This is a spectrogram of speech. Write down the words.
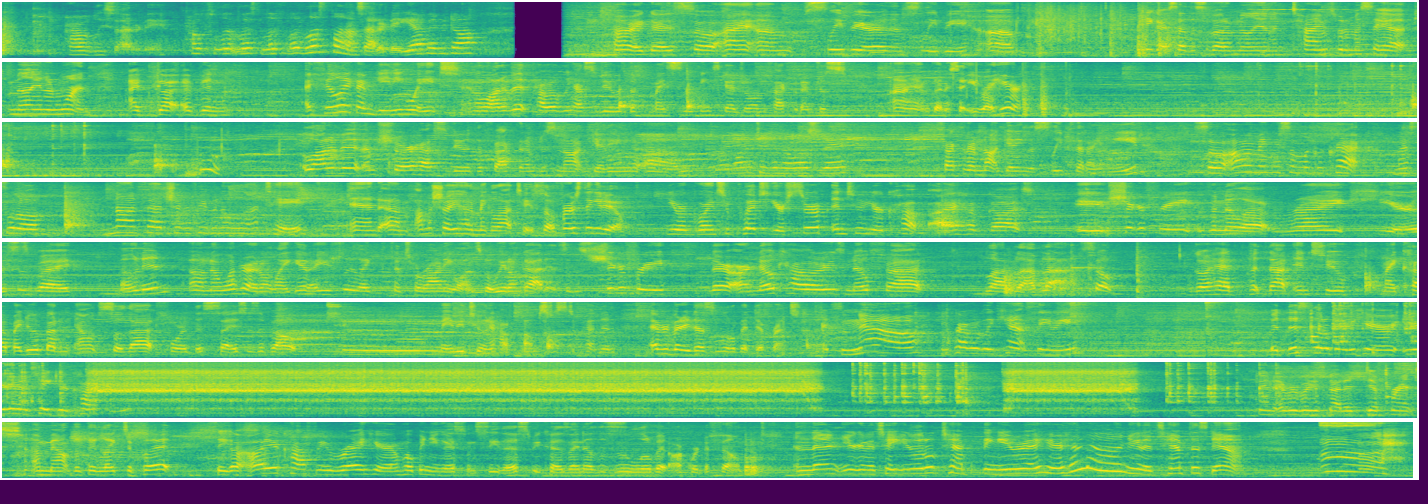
Probably Saturday. Hopefully, let's, let, let, let's plan on Saturday. Yeah, baby doll? Alright guys, so I am sleepier than sleepy. Um, I think I've said this about a million times, but I'm gonna say a million and one. I've got, I've been, I feel like I'm gaining weight, and a lot of it probably has to do with the, my sleeping schedule and the fact that I'm just, I am gonna set you right here. A lot of it, I'm sure, has to do with the fact that I'm just not getting, um, do I want to do vanilla today? The fact that I'm not getting the sleep that I need. So I'm to make me some liquid crack. Nice little non-fat sugar-free vanilla latte. And um, I'm to show you how to make a latte. So first thing you do, you are going to put your syrup into your cup. I have got a sugar-free vanilla right here. This is by Monin. Oh, no wonder I don't like it. I usually like the Torani ones, but we don't got it. So this is sugar-free. There are no calories, no fat, blah, blah, blah. So go ahead, put that into my cup. I do about an ounce, so that for this size is about two, maybe two and a half pumps, just depending. Everybody does a little bit different. So now, you probably can't see me, but this little baby here, you're gonna take your coffee, got a different amount that they like to put. So you got all your coffee right here. I'm hoping you guys can see this because I know this is a little bit awkward to film. And then you're gonna take your little tamp thingy right here. Hello, and you're gonna tamp this down. Ugh.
